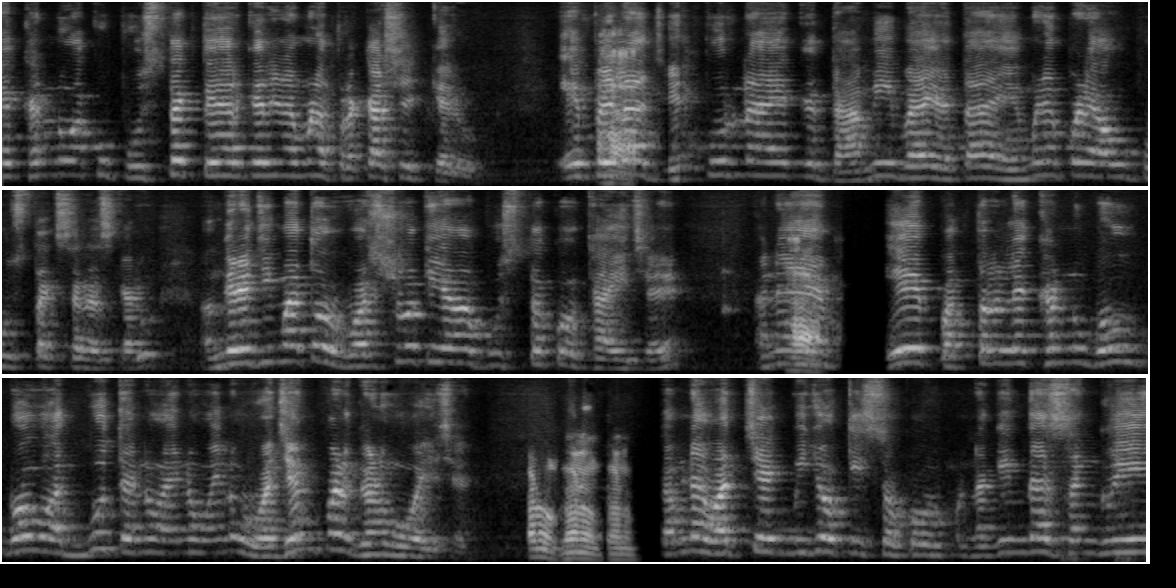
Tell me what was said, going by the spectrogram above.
લેખનનું આખું પુસ્તક તૈયાર કરીને હમણાં પ્રકાશિત કર્યું. એ પહેલા જેતપુરના એક ધામીભાઈ હતા એમણે પણ આવું પુસ્તક સરસ કર્યું. અંગ્રેજીમાં તો વર્ષોથી આવા પુસ્તકો થાય છે અને એ પત્ર લેખનનું બહુ બહુ અદ્ભુત એનું એનું એનું વજન પણ ઘણું હોય છે. ઘણું ઘણું ઘણું. તમને વચ્ચે એક બીજો કિસ્સો કહું. નગીનદાસ સંઘવી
